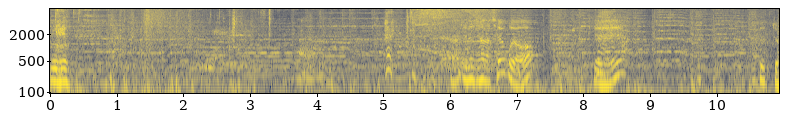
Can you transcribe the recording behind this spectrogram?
으. 채우고요. 오케이. 쭈쭈.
